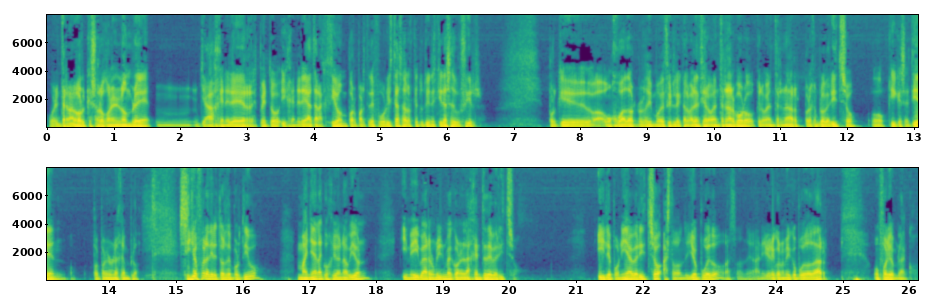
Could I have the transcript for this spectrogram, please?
Un entrenador que solo con el nombre mm, ya genere respeto y genere atracción por parte de futbolistas a los que tú tienes que ir a seducir. Porque a un jugador no es lo mismo decirle que al Valencia lo va a entrenar Boro, que lo va a entrenar, por ejemplo, Berizzo o Quique Setién, por poner un ejemplo. Si yo fuera director deportivo, mañana cogía un avión y me iba a reunirme con el agente de Berizzo y le ponía a Berizzo hasta donde yo puedo, hasta donde a nivel económico puedo dar, un folio en blanco.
